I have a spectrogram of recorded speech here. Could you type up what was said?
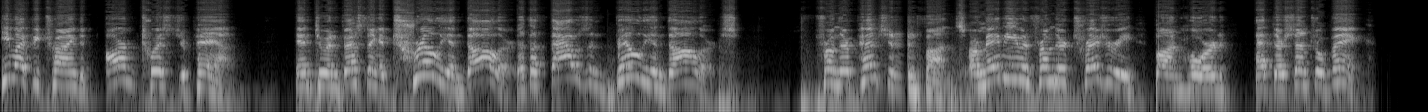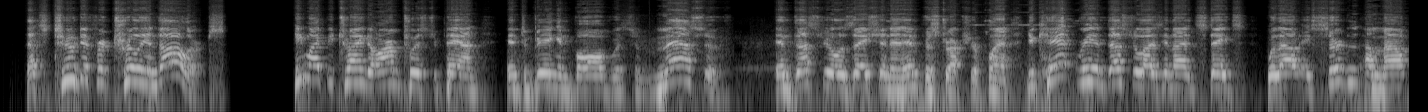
He might be trying to arm twist Japan into investing a trillion dollars, that's a thousand billion dollars from their pension funds, or maybe even from their treasury bond hoard at their central bank. That's two different trillion dollars. He might be trying to arm twist Japan into being involved with some massive industrialization and infrastructure plan. You can't reindustrialize the United States without a certain amount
